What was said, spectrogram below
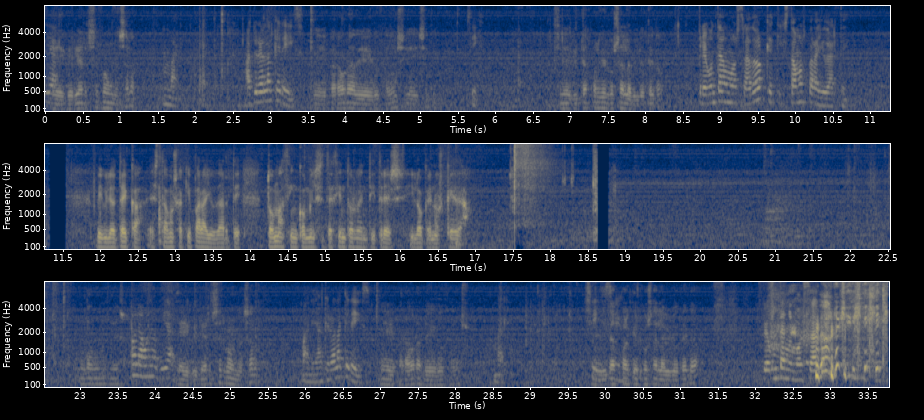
ayudar? Eh, quería reservar una sala. Vale. ¿A qué hora la queréis? Eh, para ahora de 12 a 2 si hay sitio. Sí. Si necesitas cualquier cosa en la biblioteca. Pregunta al mostrador que aquí estamos para ayudarte. Biblioteca, estamos aquí para ayudarte. Toma 5723 y lo que nos queda. Hola, buenos días. Hola, buenos días. Eh, quería reservar una sala. Vale, ¿a qué hora la queréis? Eh, para ahora de 12 a 2. Sí, necesitas sí. cualquier cosa en la biblioteca. Pregunta al mostrador.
